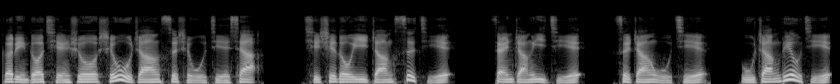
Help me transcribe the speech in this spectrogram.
哥林多前书十五章四十五节下、启示录一章四节、三章一节、四章五节、五章六节、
